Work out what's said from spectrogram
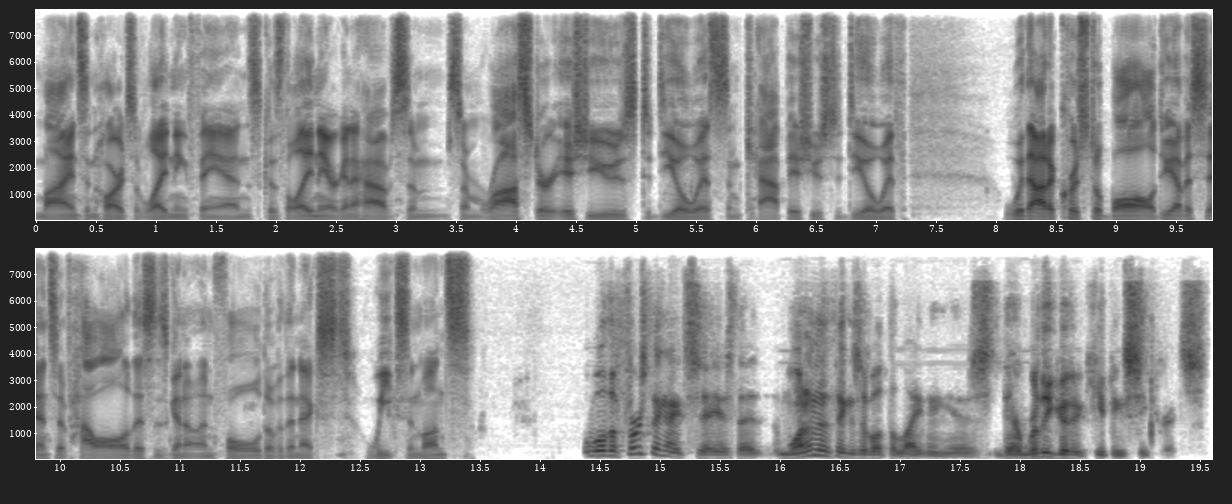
minds and hearts of Lightning fans because the Lightning are going to have some some roster issues to deal with, some cap issues to deal with. Without a crystal ball, do you have a sense of how all of this is going to unfold over the next weeks and months? Well, the first thing I'd say is that one of the things about the Lightning is they're really good at keeping secrets.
